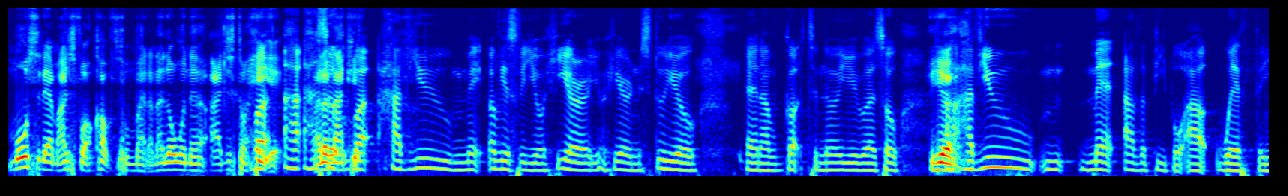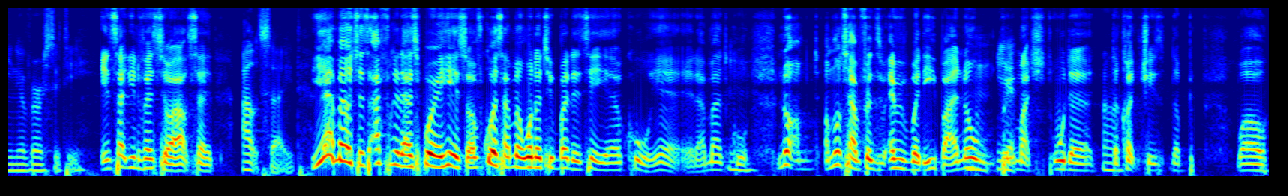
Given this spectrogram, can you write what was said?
most of them I just feel uncomfortable, man, and I don't want to. I just don't But hate it. ha- I don't so- like it. But have you? Ma- obviously, you're here. You're here in the studio, and I've got to know you. Uh, so, Yeah, ha- have you m- met other people out with the university inside university or outside. outside? Yeah, man, it's just African diaspora here. So of course I met one or two brothers here. Yeah, cool. Yeah, yeah that man's cool. No, I'm, I'm not saying I'm friends with everybody, but I know Mhm, pretty yeah. much all the Uh-huh. the countries. The well,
